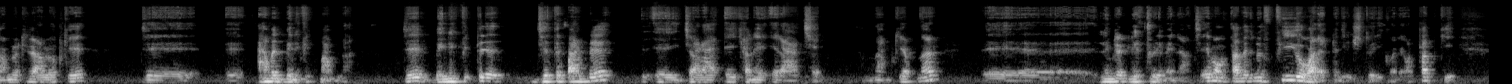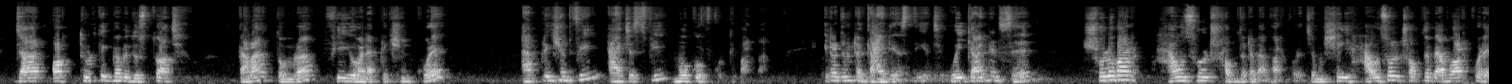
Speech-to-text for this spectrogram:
মামলাটির আলোকে যে আহমেদ বেনিফিট মামলা যে বেনিফিটে যেতে পারবে, এই যারা এইখানে এরা আছেন। নাম কি আপনার? লিমিটেড লিভ আছে। এবং তাদের জন্য ফি ওভার একটা জিনিস তৈরি করে। অর্থাৎ কি, যার অর্থনৈতিকভাবে দুস্থ আছে, তারা তোমরা ফি ওভার অ্যাপ্লিকেশন করে অ্যাপ্লিকেশন ফি আইএচএস ফি মকুফ করতে পারবা। এটার জন্য একটা গাইডেন্স দিয়েছে। ওই গাইডেন্সে ষোলোবার হাউস হোল্ড শব্দটা ব্যবহার করেছে এবং সেই হাউস হোল্ড শব্দ ব্যবহার করে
